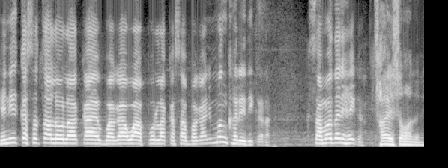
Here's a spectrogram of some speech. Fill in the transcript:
ह्यांनी कसा चालवला काय बघा वापरला कसा बघा आणि मग खरेदी करा. समाधानी आहे का? आहे समाधानी.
